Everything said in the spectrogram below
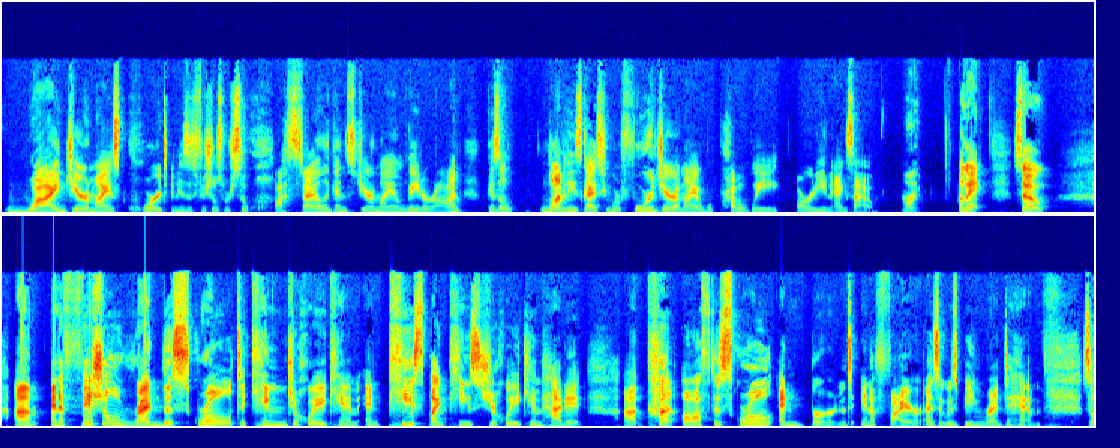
why Jeremiah's court and his officials were so hostile against Jeremiah later on, because a lot of these guys who were for Jeremiah were probably already in exile. Right. Okay, so um, an official read the scroll to King Jehoiakim, and piece by piece, Jehoiakim had it uh, cut off the scroll and burned in a fire as it was being read to him. So,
